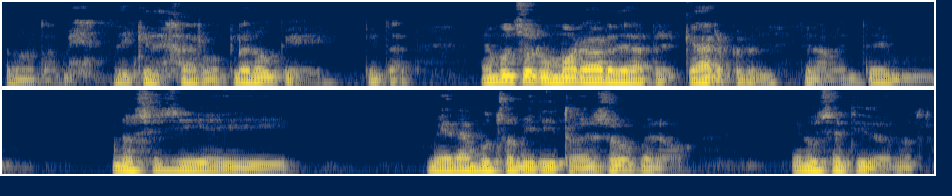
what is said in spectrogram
Eso también hay que dejarlo claro que, tal. Hay mucho rumor ahora del Apple pero sinceramente no sé si me da mucho mirito eso, pero en un sentido o en otro.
